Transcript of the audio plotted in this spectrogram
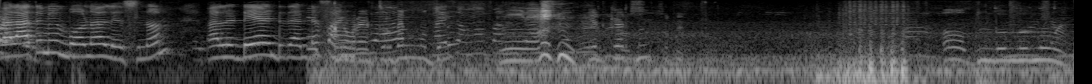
వాళ్ళ అయితే మేము బోనాలు చేస్తున్నాం వాళ్ళ డే ఏంటిదంటే ఎవరు ఎడుతురుదని ముద్దులు నేనే ఎడుకెడుతు ఓ బుమ్ బుమ్ బుమ్ బుమ్ అని.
